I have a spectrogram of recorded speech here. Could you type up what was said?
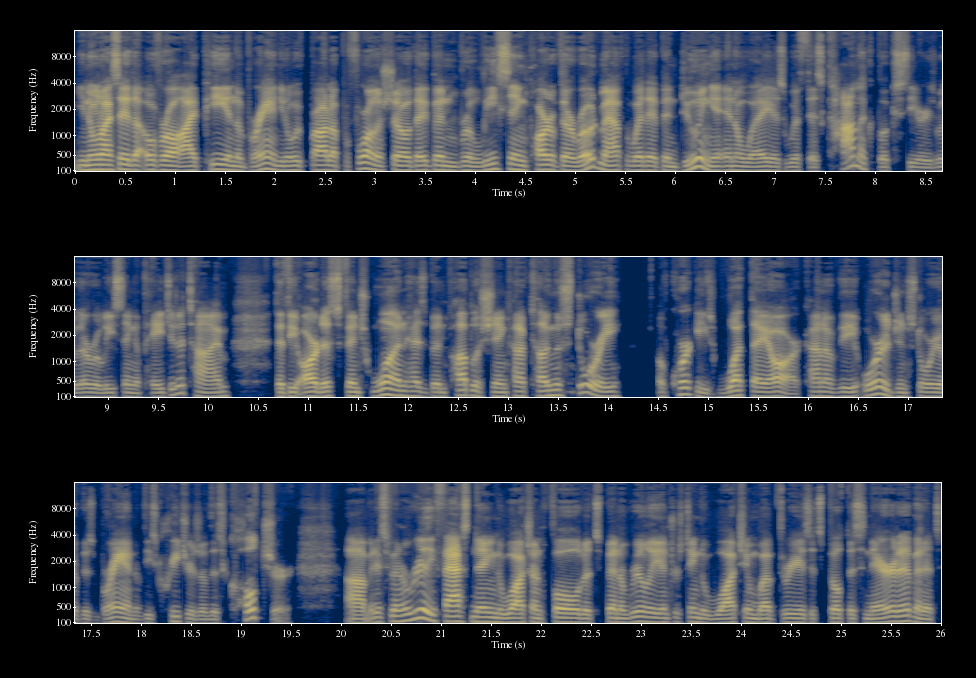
you know, when I say the overall IP and the brand, you know, we've brought up before on the show, they've been releasing part of their roadmap. The way they've been doing it in a way is with this comic book series where they're releasing a page at a time that the artist Finch One has been publishing, kind of telling the story of Quirkies, what they are, kind of the origin story of this brand, of these creatures, of this culture. Um, and it's been really fascinating to watch unfold. It's been really interesting to watch in Web3 as it's built this narrative and it's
